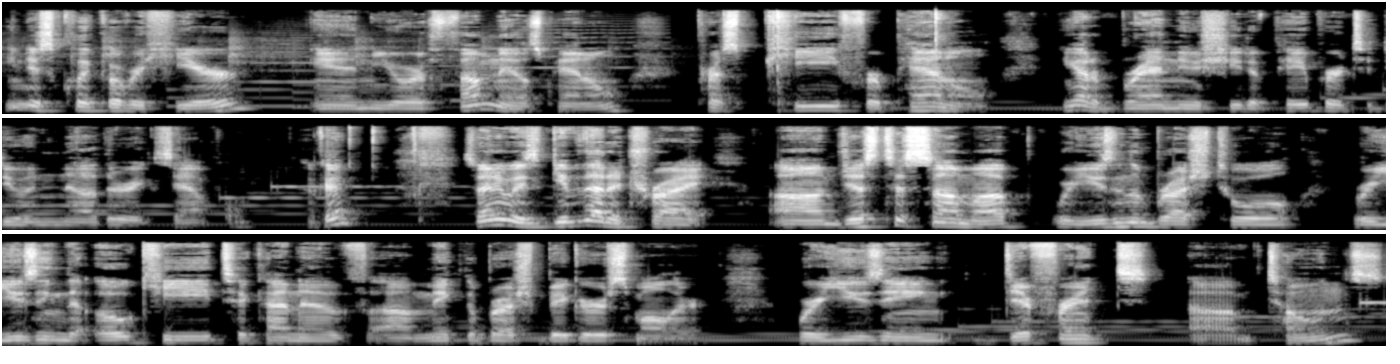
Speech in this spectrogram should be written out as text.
you can just click over here in your thumbnails panel, press P for panel. You got a brand new sheet of paper to do another example. Okay, so anyways, give that a try. Um, just to sum up, we're using the brush tool. We're using the O key to kind of um, make the brush bigger or smaller. We're using different um, tones,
